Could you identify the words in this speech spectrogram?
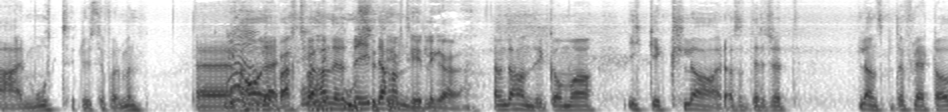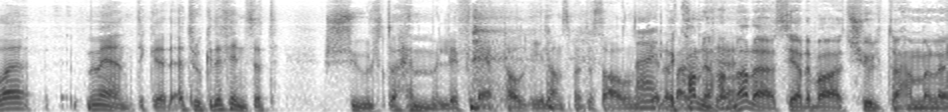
er mot rusreformen. Eh, De har jo vært veldig positive tidligere. Ja, men det handler ikke om å ikke klare altså rett og slett, Landsmøteflertallet mente ikke Jeg tror ikke det finnes et skjult og hemmelig flertall i landsmøtesalen. Nei. Det kan jo hende det, siden det var et skjult og hemmelig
